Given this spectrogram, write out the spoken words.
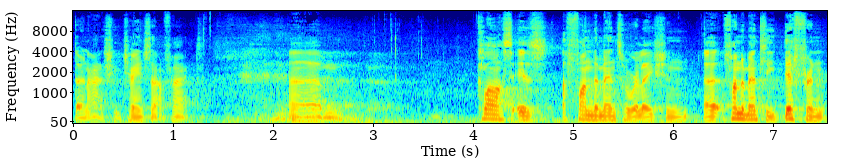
don't actually change that fact. Um, class is a fundamental relation, uh, fundamentally different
